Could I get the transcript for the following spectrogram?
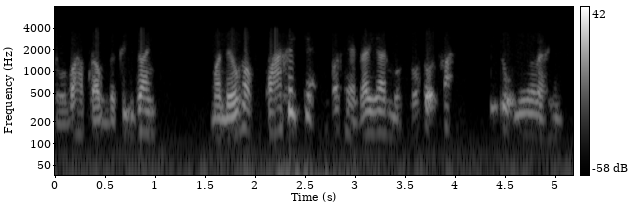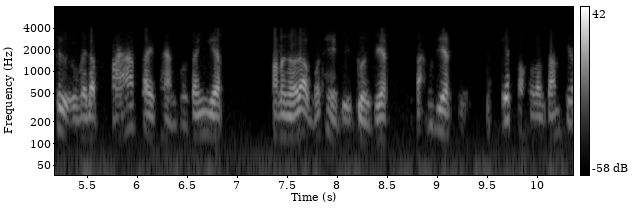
đổ vỡ hợp đồng về kinh doanh mà nếu mà quá khích ấy, có thể gây ra một số tội phạm ví dụ như là hình sự về đập phá tài sản của doanh nghiệp hoặc là người lao động có thể bị đuổi việc giãn việc tiếp hoặc là gián tiếp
